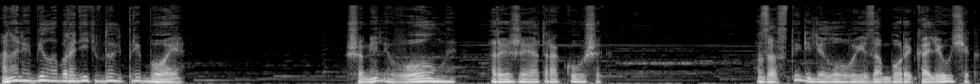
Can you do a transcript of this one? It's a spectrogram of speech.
Она любила бродить вдоль прибоя. Шумели волны, рыжие от ракушек. Застыли лиловые заборы колючек.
